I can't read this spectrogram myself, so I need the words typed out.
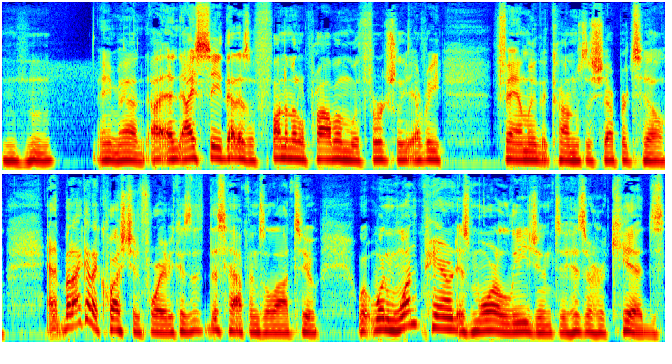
mm-hmm. Amen. And I see that as a fundamental problem with virtually every family that comes to Shepherd's Hill. And but I got a question for you because this happens a lot too. When one parent is more allegiant to his or her kids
